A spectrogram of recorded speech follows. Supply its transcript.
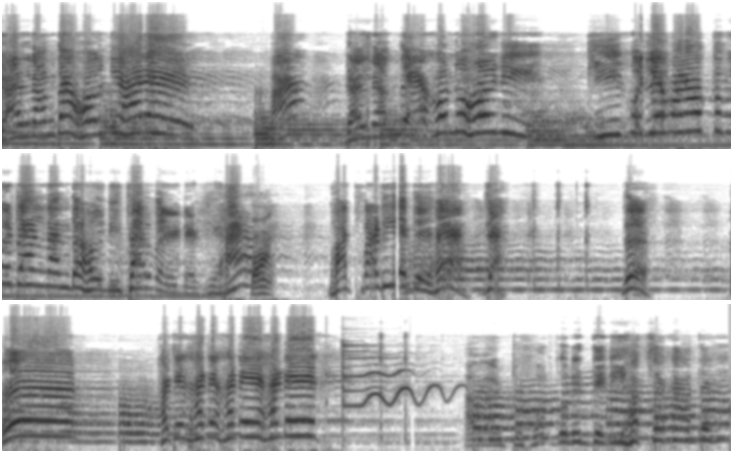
ডাল নান্দা হয়নি হারে হ্যাঁ? ডাল নান্দা এখনও হয়নি? কি করে মানে তুমি ডাল নান্দা হয়নি? তার বাড়ি নাকি হ্যাঁ? ভাত পাঠিয়ে দে হ্যাঁ যা। দে। হাটে হাটে হাটে হাটে আবার একটু ফোন করে দেরি হচ্ছে কেন দেখি?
